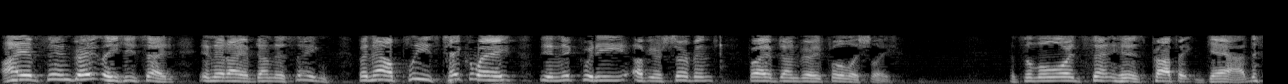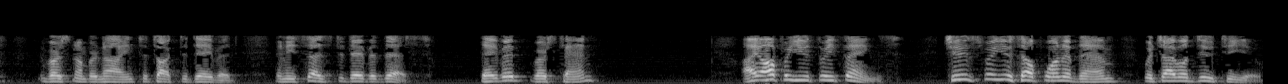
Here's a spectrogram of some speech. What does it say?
I have sinned greatly, he said, in that I have done this thing. But now please take away the iniquity of your servant, for I have done very foolishly. And so the Lord sent his prophet Gad verse number 9, to talk to David. And he says to David this David, verse 10, I offer you three things. Choose for yourself one of them, which I will do to you.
